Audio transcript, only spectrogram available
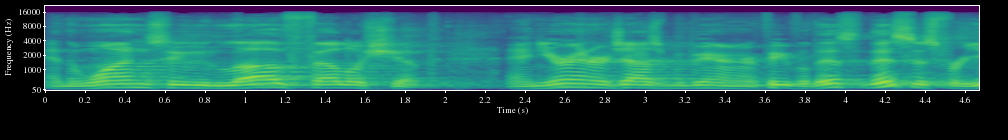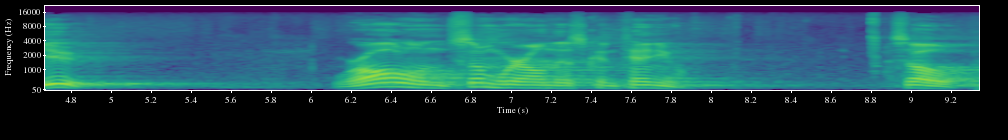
And the ones who love fellowship and you're energized by being around people, this, this is for you. We're all on somewhere on this continuum. So,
